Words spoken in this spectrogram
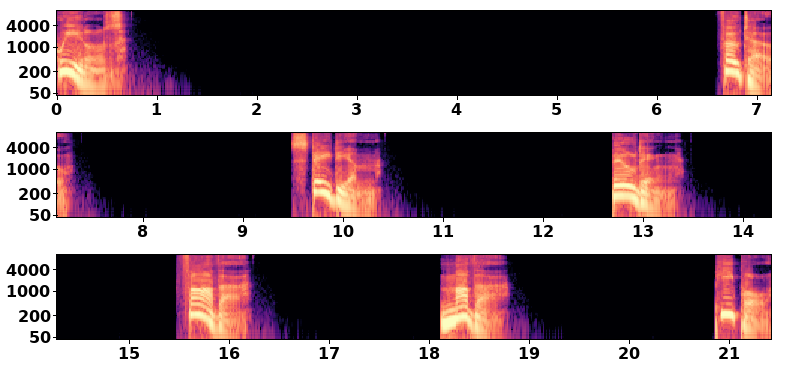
Wheels. Photo. Stadium. Building Father Mother People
